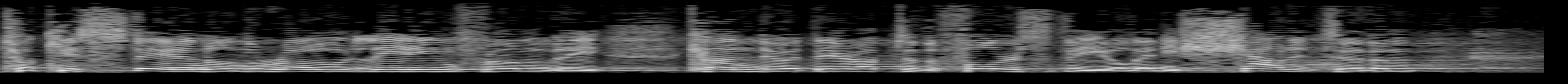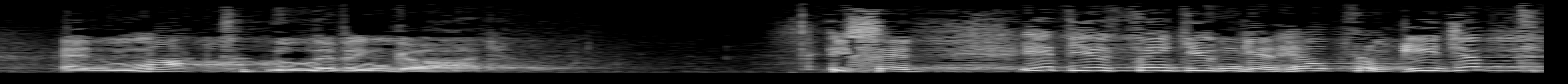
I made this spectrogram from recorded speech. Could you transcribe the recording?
took his stand on the road leading from the conduit there up to the fuller's field and he shouted to them and mocked the living God. He said, if you think you can get help from Egypt,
